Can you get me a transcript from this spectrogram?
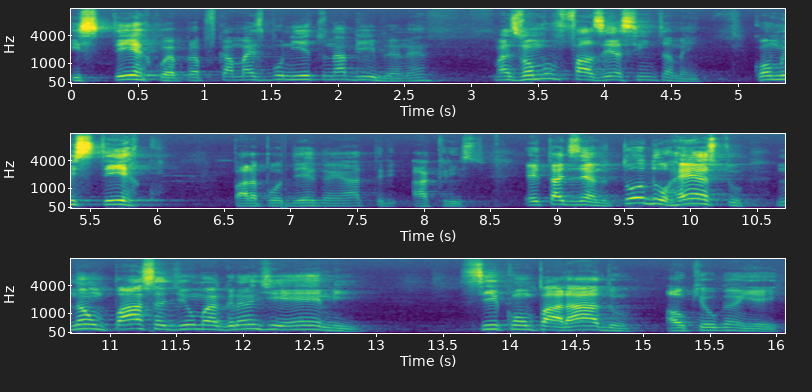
esterco, é para ficar mais bonito na Bíblia, né? Mas vamos fazer assim também, como esterco, para poder ganhar a Cristo. Ele está dizendo: todo o resto não passa de uma grande M, se comparado ao que eu ganhei.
